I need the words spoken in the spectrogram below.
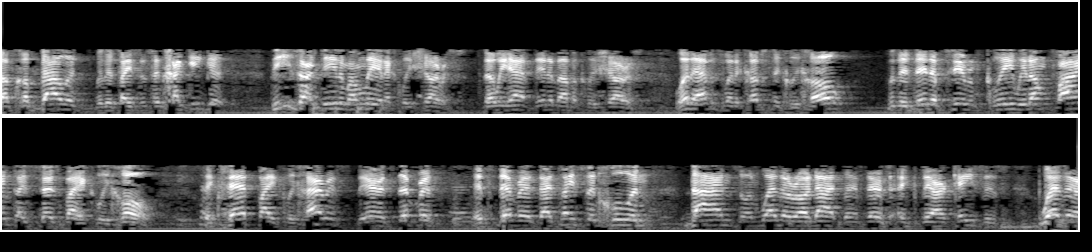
Dav Chabdalid with a Taisvis and Chagiga. These are dinim only in a Kli Sharis. So we have dinim of a Kli Sharis. What happens when it comes to Kli Chol? With the din of Tzir of Kli, we don't find Taisvis by a Kli Chol. Except by Klicharis, there it's different. It's different. That Tyson Chulin dons on whether or not if there's if there are cases whether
